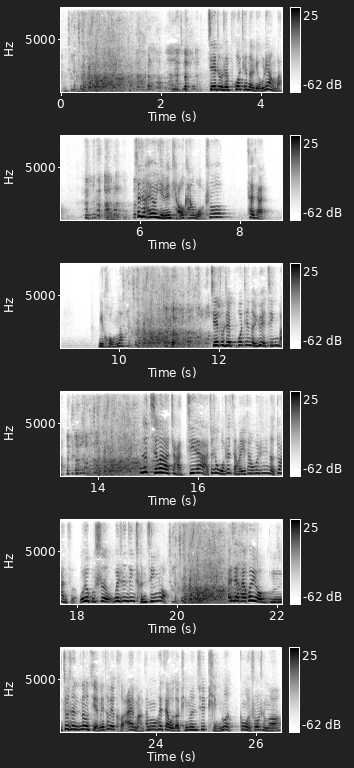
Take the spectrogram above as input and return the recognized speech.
”接住这泼天的流量吧，甚至还有演员调侃我说：“菜菜，你红了。”接住这泼天的月经吧。我就奇怪了，咋接啊？就是我是讲了一段卫生巾的段子，我又不是卫生巾成精了，而且还会有嗯，就是那种姐妹特别可爱嘛，她们会在我的评论区评论，跟我说什么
